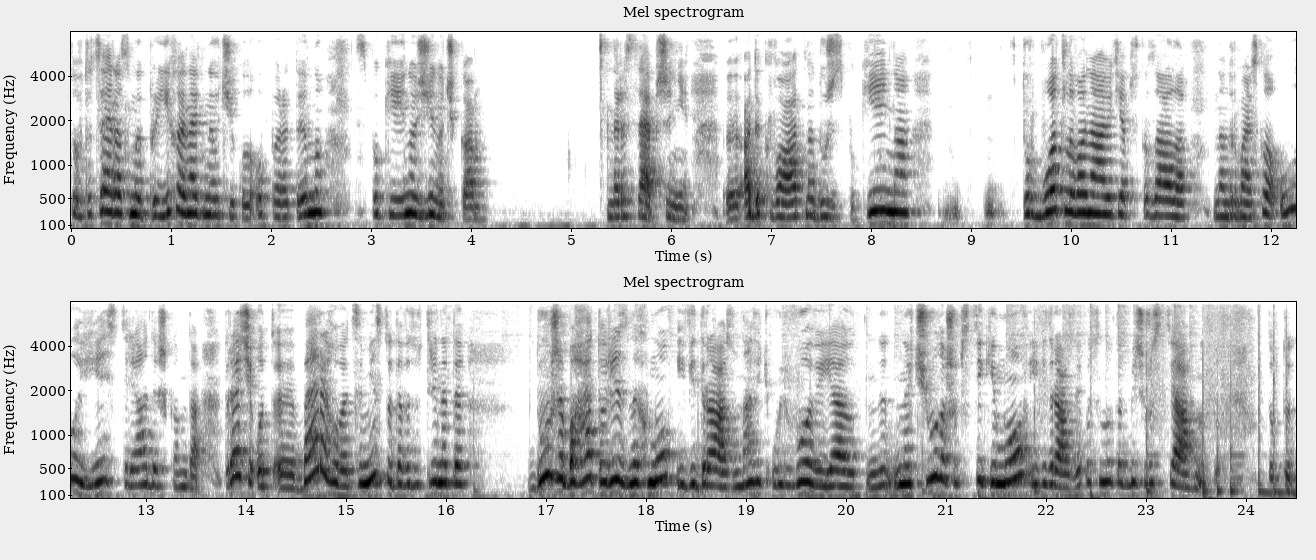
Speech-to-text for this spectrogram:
Тобто, цей раз ми приїхали, навіть не очікували оперативно, спокійно, жіночка. На ресепшені е, адекватна, дуже спокійна, турботлива навіть, я б сказала. Вона нормально сказала, о, є рядишком. Да. До речі, от е, Берегове це місто, де ви зустрінете дуже багато різних мов і відразу. Навіть у Львові я не чула, щоб стільки мов і відразу. Якось воно так більш розтягнуто. Тобто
